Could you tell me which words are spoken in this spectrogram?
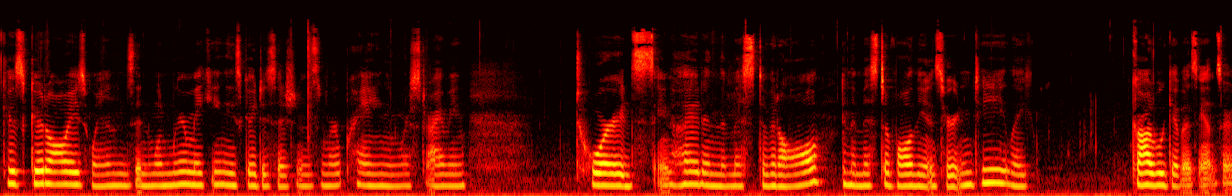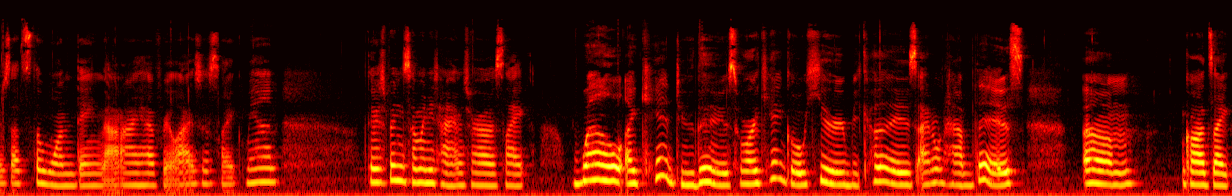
because good always wins. And when we're making these good decisions and we're praying and we're striving towards sainthood in the midst of it all, in the midst of all the uncertainty, like God will give us answers. That's the one thing that I have realized is like, man, there's been so many times where I was like, well, I can't do this or I can't go here because I don't have this. Um, God's like,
